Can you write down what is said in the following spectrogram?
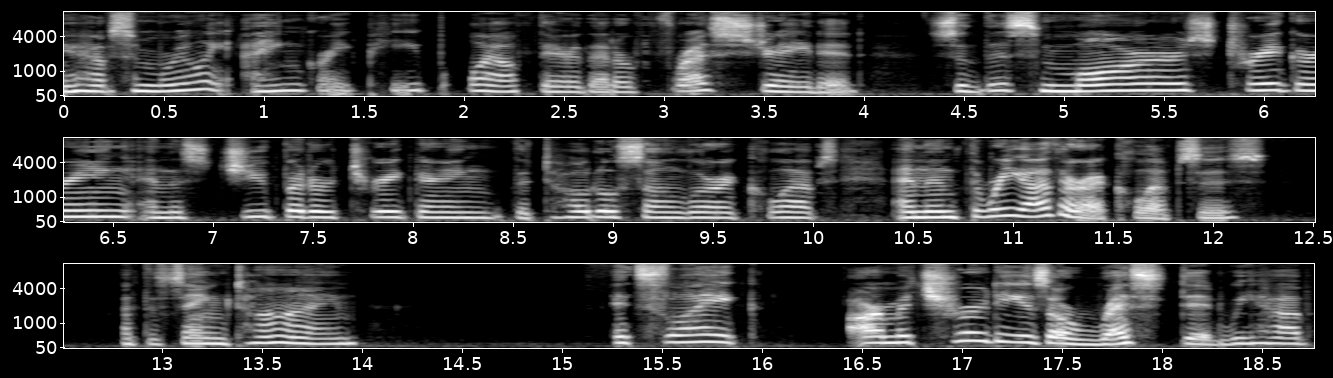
you have some really angry people out there that are frustrated. So, this Mars triggering and this Jupiter triggering the total solar eclipse, and then three other eclipses at the same time, it's like our maturity is arrested. We have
